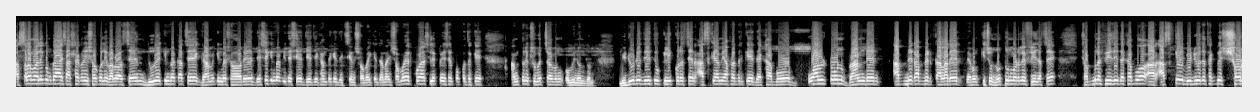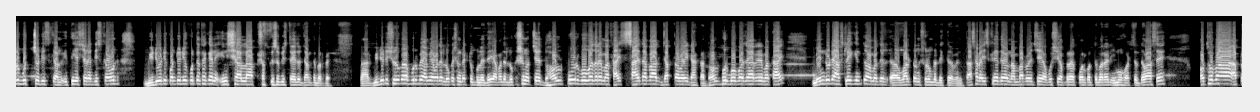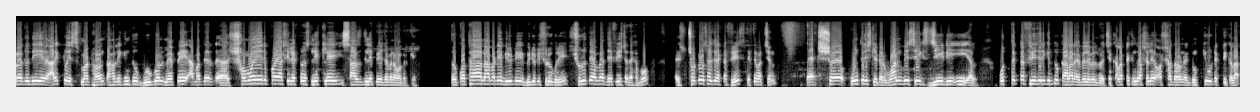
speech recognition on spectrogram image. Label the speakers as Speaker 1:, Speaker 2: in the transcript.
Speaker 1: আসসালামু আলাইকুম গাইস আশা করি সকলে ভালো আছেন। দূরে কিংবা কাছে, গ্রামে কিংবা শহরে, দেশে কিংবা বিদেশে, যে যেখান থেকে দেখছেন সবাইকে জানাই সময়ের প্রয়াস ইলেকট্রনিক্সের পক্ষ থেকে আন্তরিক শুভেচ্ছা এবং অভিনন্দন। ভিডিওটি যেহেতু ক্লিক করেছেন, আজকে আমি আপনাদেরকে দেখাবো ওয়ালটন ব্র্যান্ডের আপডেট আপডেট কালারের এবং কিছু নতুন মডেলের ফ্রিজ আছে। সবগুলো ফ্রিজে দেখাবো। আর আজকের ভিডিওতে থাকবে সর্বোচ্চ ডিসকাউন্ট ইতিহাস সেরা ডিসকাউন্ট ভিডিওটি কন্টিনিউ করতে থাকেন, ইনশাআল্লাহ সবকিছু বিস্তারিত জানতে পারবেন। আর ভিডিওটি শুরু করার পূর্বে আমি আমাদের লোকেশনটা একটু বলে দেই। আমাদের লোকেশন হচ্ছে ধলপুর বৌবাজারের মাথায় সায়দাবাদ যাত্রাবাড়ি, ঢাকা। ধলপুর বৌবাজারের মাথায় মেন রোডে আসলেই কিন্তু আমাদের ওয়ালটন শোরুমটা দেখতে পাবেন। তাছাড়া স্ক্রিনে দেওয়া নাম্বার রয়েছে, অবশ্যই আপনারা কল করতে পারেন, ইমো হোয়াটসঅ্যাপ দেওয়া আছে। অথবা আপনারা যদি আরেকটু স্মার্ট হন, তাহলে কিন্তু গুগল ম্যাপে আমাদের সময়ের প্রয়াস ইলেকট্রনিক্স লিখলেই সার্চ দিলে পেয়ে যাবেন আমাদেরকে। তো কথা না বাড়িয়ে ভিডিওটি ভিডিওটি শুরু করি। শুরুতে আমরা যে ফ্রিজটা দেখাবো ছোট সাইজের একটা ফ্রিজ দেখতে পাচ্ছেন? একশো উনত্রিশ litre one B six GDEL প্রত্যেকটা ফ্রিজেরই কিন্তু কালার অ্যাভেলেবেল রয়েছে। কালারটা কিন্তু আসলে অসাধারণ, একদম কিউট একটি কালার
